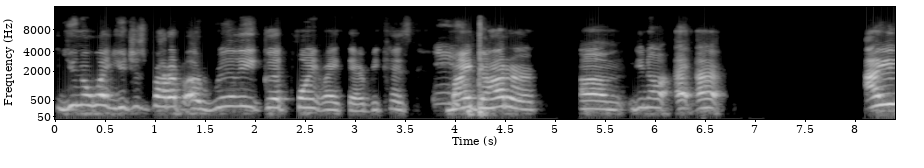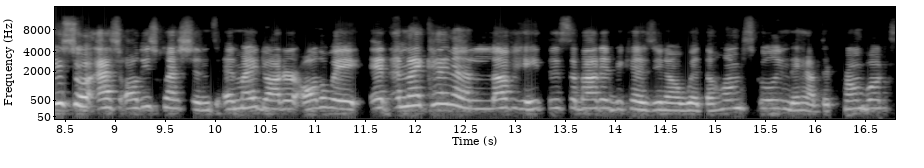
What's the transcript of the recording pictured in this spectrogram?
You know what? You just brought up a really good point right there because my daughter, um, you know, I, I I used to ask all these questions, and my daughter, all the way, and, and I kind of love hate this about it because, you know, with the homeschooling, they have the Chromebooks.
